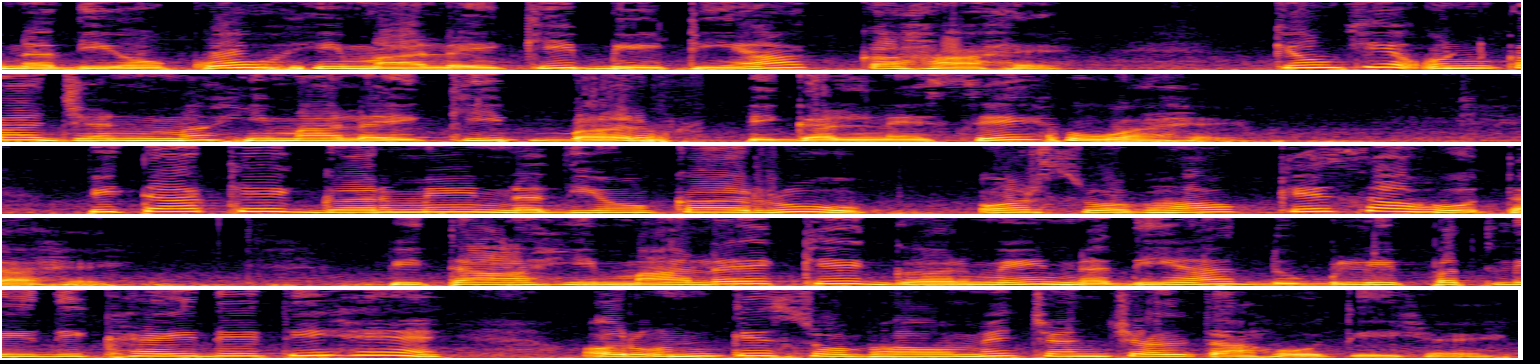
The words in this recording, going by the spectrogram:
नदियों को हिमालय की बेटियाँ कहा है, क्योंकि उनका जन्म हिमालय की बर्फ़ पिघलने से हुआ है। पिता के घर में नदियों का रूप और स्वभाव कैसा होता है? पिता हिमालय के घर में नदियाँ दुबली पतली दिखाई देती हैं और उनके स्वभाव में चंचलता होती है।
